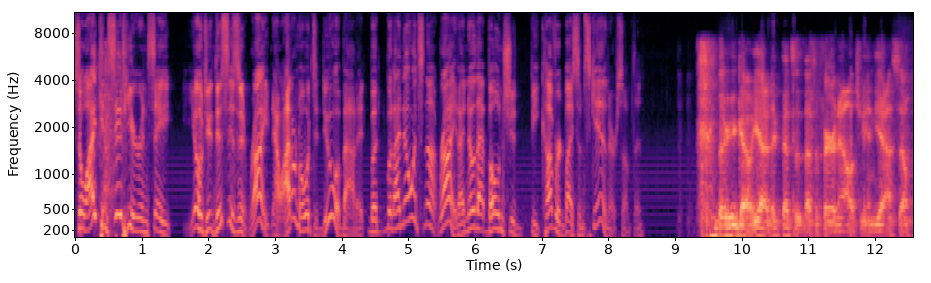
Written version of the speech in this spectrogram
so I can sit here and say, "Yo, dude, this isn't right." Now I don't know what to do about it, but but I know it's not right. I know that bone should be covered by some skin or something. there you go. Yeah, that's a that's a fair analogy. And yeah, so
